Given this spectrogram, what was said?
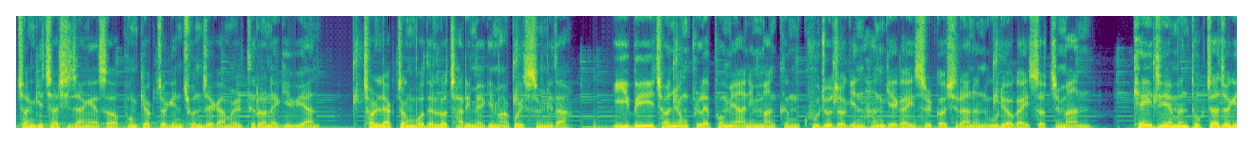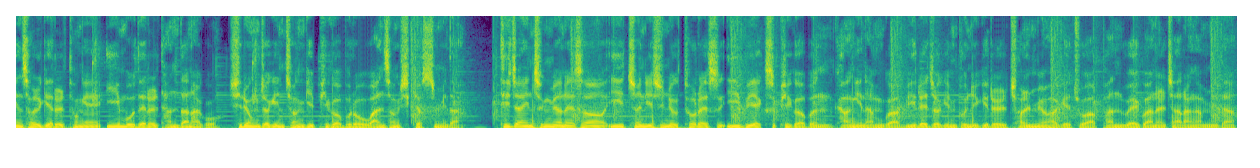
전기차 시장에서 본격적인 존재감을 드러내기 위한 전략적 모델로 자리매김하고 있습니다. EV 전용 플랫폼이 아닌 만큼 구조적인 한계가 있을 것이라는 우려가 있었지만 KGM은 독자적인 설계를 통해 이 모델을 단단하고 실용적인 전기 픽업으로 완성시켰습니다. 디자인 측면에서 2026 토레스 EVX 픽업은 강인함과 미래적인 분위기를 절묘하게 조합한 외관을 자랑합니다.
